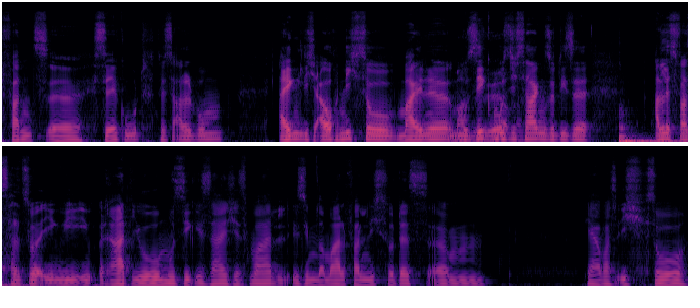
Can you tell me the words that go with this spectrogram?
fand's äh, sehr gut, das Album. Eigentlich auch nicht so meine Mal Musik, muss ich sagen. So diese, alles, was halt so irgendwie Radiomusik ist, sage ich jetzt mal, ist im Normalfall nicht so das, ähm, ja, was ich so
